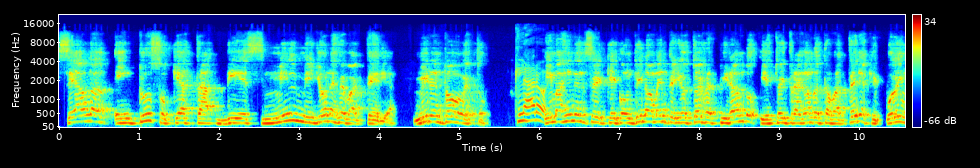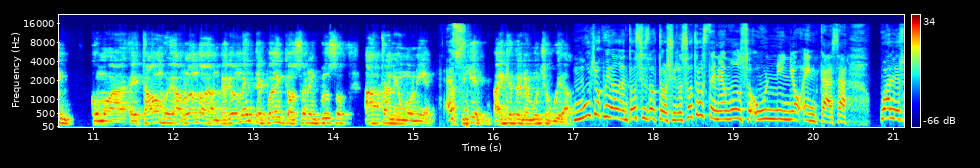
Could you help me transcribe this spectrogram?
Se habla incluso que hasta 10 mil millones de bacterias. Miren todo esto. Claro. Imagínense que continuamente yo estoy respirando y estoy tragando estas bacterias que pueden como estábamos hablando anteriormente, pueden causar incluso hasta neumonía. Así que hay que tener mucho cuidado. Mucho cuidado. Entonces, doctor, si nosotros tenemos un niño en casa, ¿cuál es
